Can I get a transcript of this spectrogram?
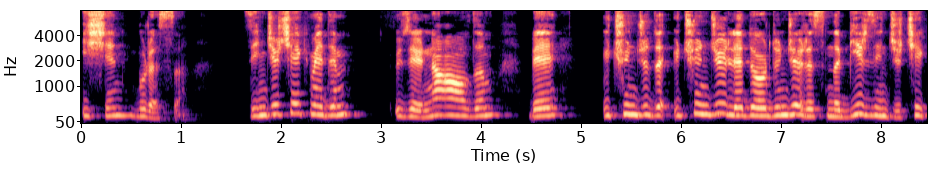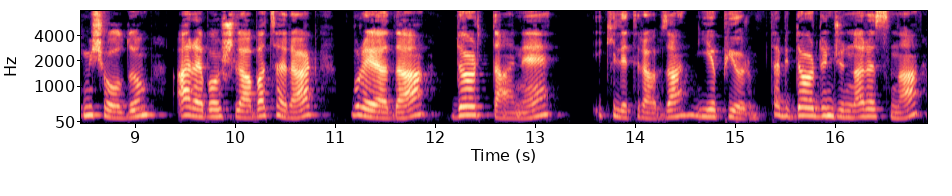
işin burası. Zincir çekmedim. Üzerine aldım ve üçüncü, de, üçüncü ile dördüncü arasında bir zincir çekmiş oldum. Ara boşluğa batarak buraya da dört tane ikili trabzan yapıyorum. Tabi dördüncünün arasına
